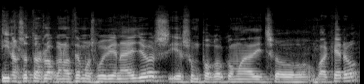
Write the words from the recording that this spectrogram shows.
Y nosotros lo conocemos muy bien a ellos y es un poco como ha dicho Vaquero.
